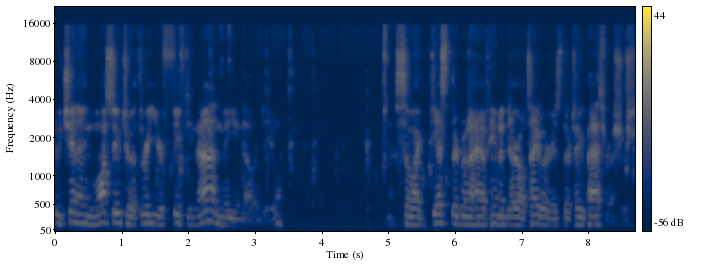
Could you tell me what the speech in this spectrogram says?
Uchenna Nwosu to a three-year, fifty-nine million dollar deal. So I guess they're going to have him and Darrell Taylor as their two pass rushers.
